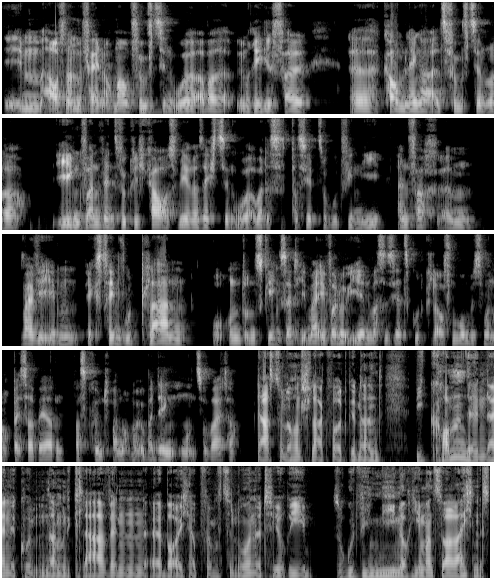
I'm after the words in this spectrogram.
Im Ausnahmefällen auch mal um 15 Uhr, aber im Regelfall äh, kaum länger als 15 oder irgendwann, wenn es wirklich Chaos wäre, 16 Uhr. Aber das passiert so gut wie nie. Einfach, ähm, weil wir eben extrem gut planen und uns gegenseitig immer evaluieren, was ist jetzt gut gelaufen, wo müssen wir noch besser werden, was könnte man nochmal überdenken und so weiter. Da hast du noch ein Schlagwort genannt. Wie kommen denn deine Kunden damit klar, wenn äh, bei euch ab 15 Uhr in der Theorie so gut wie nie noch jemand zu erreichen ist?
